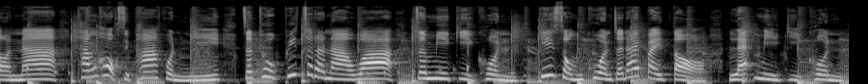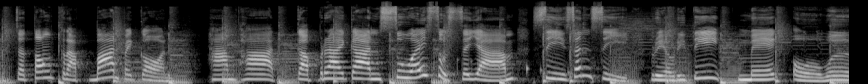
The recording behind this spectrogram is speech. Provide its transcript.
ตอนหน้าทั้ง 65 คนนี้จะถูกพิจารณาว่าจะมีกี่คนที่สมควรจะได้ไปต่อ และมีกี่คนจะต้องกลับบ้านไปก่อน ห้ามพลาดกับรายการสวยสุดสยามซีซั่น4 Reality Makeover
